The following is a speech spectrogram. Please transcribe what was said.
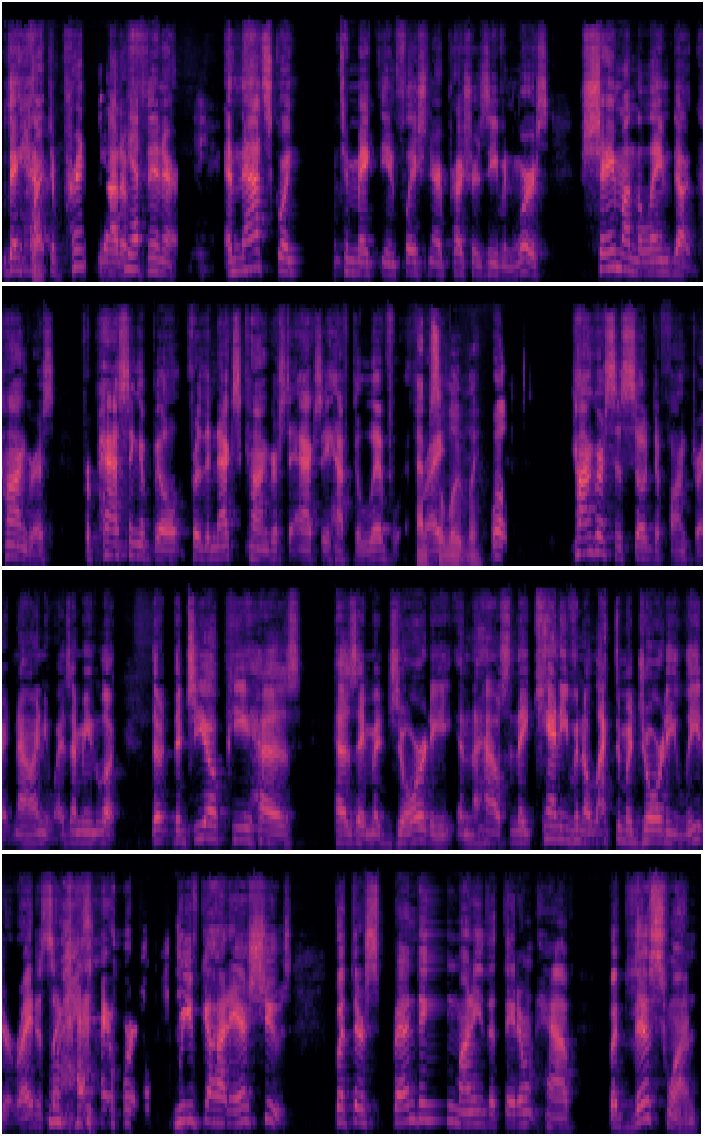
They have right. to print it out of yep. thin air, and that's going to make the inflationary pressures even worse. Shame on the lame duck Congress for passing a bill for the next Congress to actually have to live with. Absolutely. Right? Well, Congress is so defunct right now, anyways. I mean, look, the, the GOP has has a majority in the House, and they can't even elect a majority leader, right? It's like, right. we've got issues, but they're spending money that they don't have. But this one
